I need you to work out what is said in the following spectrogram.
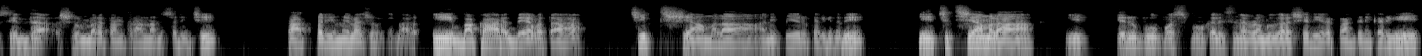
సిద్ధ శృంభర తంత్రాన్ని అనుసరించి తాత్పర్యం ఇలా చెబుతున్నారు. ఈ బకార దేవత చిత్శ్యామల అని పేరు కలిగినది. ఈ చిత్శ్యామల ఈ ఎరుపు పసుపు కలిసిన రంగుగల శరీర కాంతిని కలిగి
